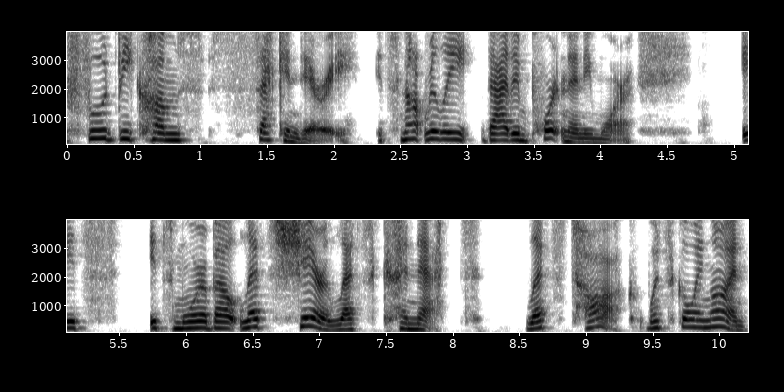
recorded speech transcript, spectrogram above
food becomes secondary. It's not really that important anymore. It's it's more about let's share, let's connect, let's talk. What's going on?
